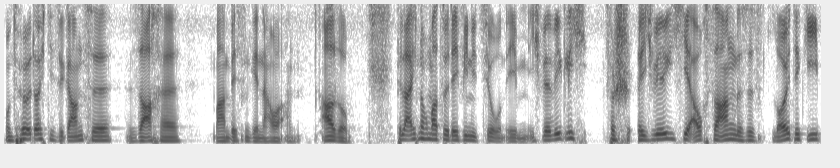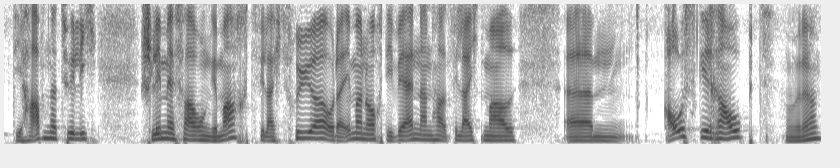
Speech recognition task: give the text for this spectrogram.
und hört euch diese ganze Sache an mal ein bisschen genauer an. Also, vielleicht nochmal zur Definition eben. Ich will, wirklich, ich will hier auch sagen, dass es Leute gibt, die haben natürlich schlimme Erfahrungen gemacht, vielleicht früher oder immer noch, die werden dann halt vielleicht mal ähm, ausgeraubt, oder?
